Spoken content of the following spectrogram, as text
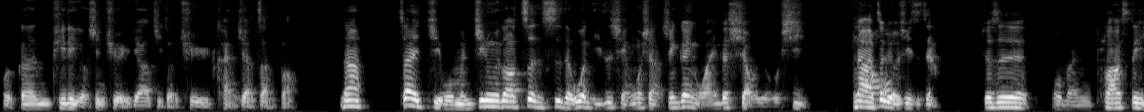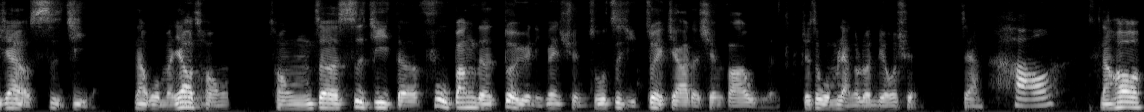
或跟霹雳有兴趣的，一定要记得去看一下战报。那在进我们进入到正式的问题之前，我想先跟你玩一个小游戏。那这个游戏是这样，就是我们 Plus D 现在有四季，那我们要从从这四季的富邦的队员里面选出自己最佳的先发五人，就是我们两个轮流选，这样。好。然后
